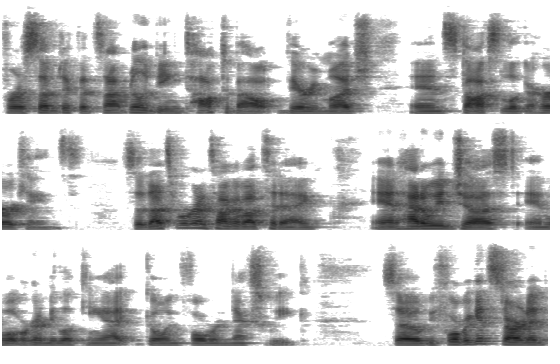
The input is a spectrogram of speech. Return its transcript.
for a subject that's not really being talked about very much and stocks to look at hurricanes. So that's what we're going to talk about today and how do we adjust and what we're going to be looking at going forward next week. So before we get started,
